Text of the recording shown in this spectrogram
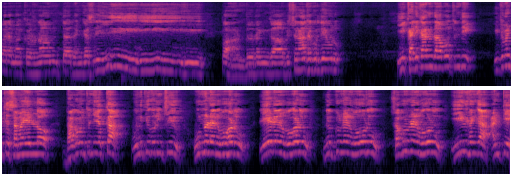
పరమ కరుణాంతరంగశ్రీ పాండురంగా విశ్వనాథ గురుదేవులు. ఈ కలికాలం రాబోతుంది. ఇటువంటి సమయంలో భగవంతుని యొక్క ఉనికి గురించి ఉన్నడని ఒకడు లేడని ఒకడు నిర్గుణని ఒకడు సగుణుడని ఒకడు ఈ విధంగా అంటే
